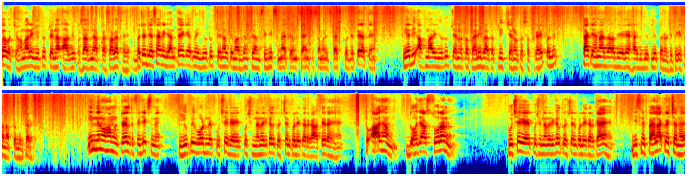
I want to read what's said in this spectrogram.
हेलो बच्चों, हमारे YouTube channel R B Prasad में आपका स्वागत है। बच्चों, जैसा कि जानते हैं कि अपने यूट्यूब चैनल के माध्यम से हम फिजिक्स मैथ एवं साइंस से संबंधित फैक्ट्स को देते रहते हैं। तो यदि आप हमारे यूट्यूब चैनल पर पहली बार तो प्लीज़ चैनल को सब्सक्राइब कर लें, ताकि हमारे द्वारा दिए गए हर वीडियो क्लिप का नोटिफिकेशन आपको मिलता रहे। इन दिनों हम ट्वेल्थ फिजिक्स में यूपी बोर्ड में पूछे गए कुछ नमेरिकल क्वेश्चन को लेकर आते रहे हैं। तो आज हम 2016 में पूछे गए कुछ न्यूमेरिकल क्वेश्चन को लेकर के आए हैं, जिसमें पहला क्वेश्चन है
